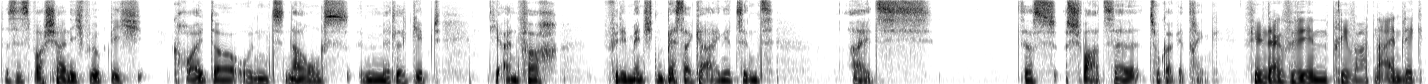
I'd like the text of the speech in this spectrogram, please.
dass es wahrscheinlich wirklich Kräuter und Nahrungsmittel gibt, die einfach für den Menschen besser geeignet sind als das schwarze Zuckergetränk. Vielen Dank für den privaten Einblick.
